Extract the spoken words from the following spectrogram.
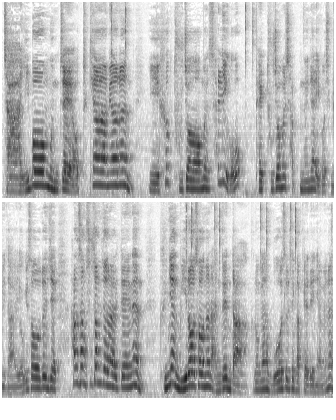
자, 이번 문제 어떻게 하면은 이흑두 점을 살리고 백두 점을 잡느냐 이것입니다. 여기서도 이제 항상 수장전 할 때는 그냥 밀어서는 안 된다. 그러면 무엇을 생각해야 되냐면은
